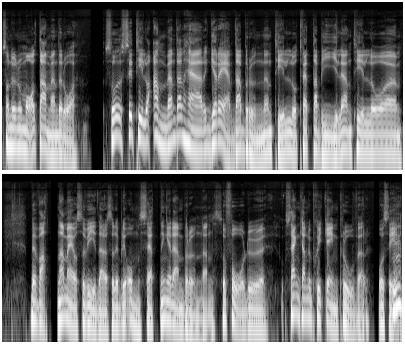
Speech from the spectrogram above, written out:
som du normalt använder då. Så se till att använda den här grävda brunnen till att tvätta bilen, till att eh, bevattna med och så vidare. Så det blir omsättning i den brunnen. Så får du, sen kan du skicka in prover och se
